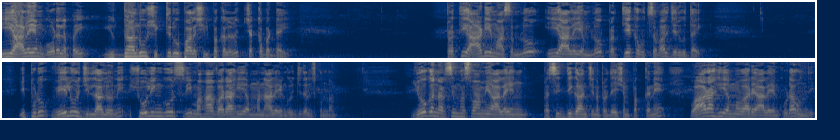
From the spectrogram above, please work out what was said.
ఈ ఆలయం గోడలపై యుద్ధాలు శక్తి రూపాల శిల్పకళలు చెక్కబడ్డాయి. ప్రతి ఆడి మాసంలో ఈ ఆలయంలో ప్రత్యేక ఉత్సవాలు జరుగుతాయి. ఇప్పుడు వేలూరు జిల్లాలోని షోలింగూర్ శ్రీ మహావరాహి అమ్మన్ ఆలయం గురించి తెలుసుకుందాం. యోగ నరసింహస్వామి ఆలయం ప్రసిద్ధిగాంచిన ప్రదేశం పక్కనే వారాహి అమ్మవారి ఆలయం కూడా ఉంది.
